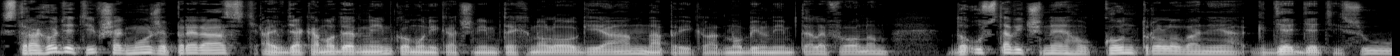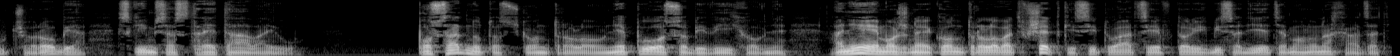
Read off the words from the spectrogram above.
Strach o deti však môže prerásť aj vďaka moderným komunikačným technológiám, napríklad mobilným telefónom, do ustavičného kontrolovania, kde deti sú, čo robia, s kým sa stretávajú. Posadnutosť kontrolou nepôsobí výchovne a nie je možné kontrolovať všetky situácie, v ktorých by sa dieťa mohlo nachádzať.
